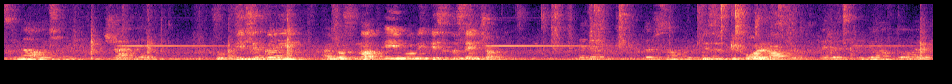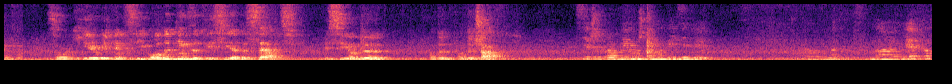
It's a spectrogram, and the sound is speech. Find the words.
Спина очень сжатая. So physically I was not able, this is the same chart. Это тот же самый This ребенок. is before and after. Этот ребенок до, этот So here we can see all the things that we see at the cells, we see on the, on the, on the chart. Те же проблемы, что мы видели э, на, на клетках,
